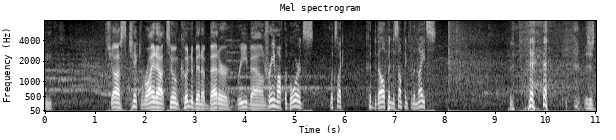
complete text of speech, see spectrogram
yep. Just kicked right out to him. Couldn't have been a better rebound. Cream off the boards. Looks like could develop into something for the Knights. Just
